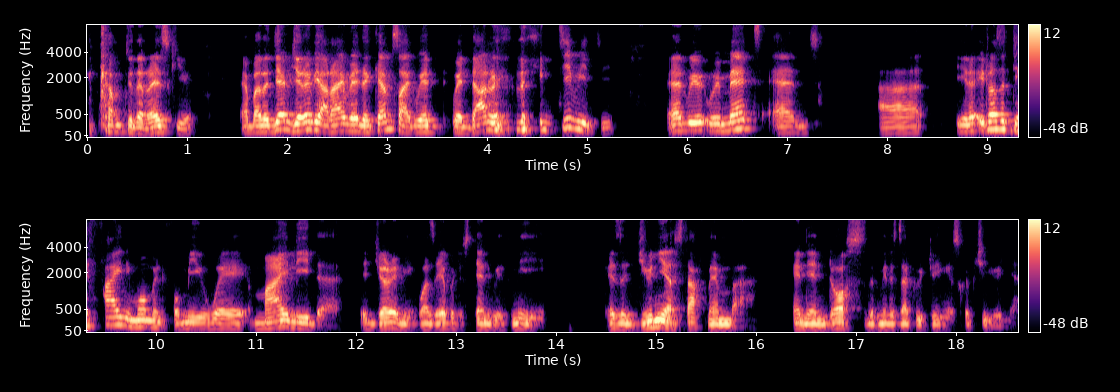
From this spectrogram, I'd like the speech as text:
come to the rescue. And by the time Jeremy arrived at the campsite, we're, we're done with the activity. And we, we met, and uh, you know, it was a defining moment for me where my leader, Jeremy, was able to stand with me as a junior staff member and endorse the minutes that we're doing at Scripture Union.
